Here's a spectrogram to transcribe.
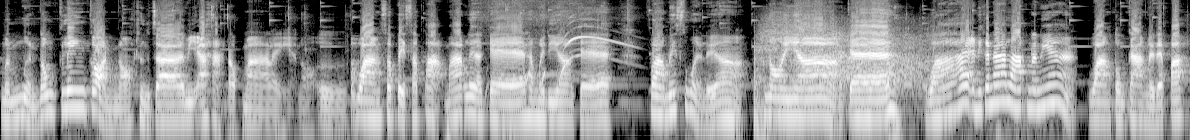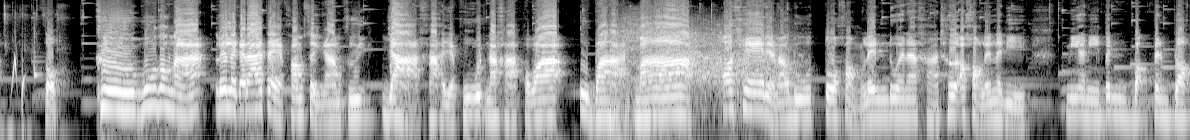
เหมือนเหมือนต้องกลิ้งก่อนเนาะ ถึงจะมีอาหารออกมาอะไรอย่างเงี้ยเนาะ เออ วางสเปซสปะมากเลยอะแกทำไมดีอะแกวางไม่สวยเลยอะนอยอะแก ว้าย อันนี้ก็น่ารักนะเนี่ย วางตรงกลางเลยได้ปะจบ คือมุ่งตรงนะเล่นอะไรก็ได้แต่ความสวยงามคืออย่าค่ะอย่าพูดนะคะ เพราะว่าอุบาทมากโอเค เดี๋ยวเราดูตัวของเล่นด้วยนะคะ เธอเอาของเล่นอะไรดี มีอันนี้เป็นเป็นบล็อก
